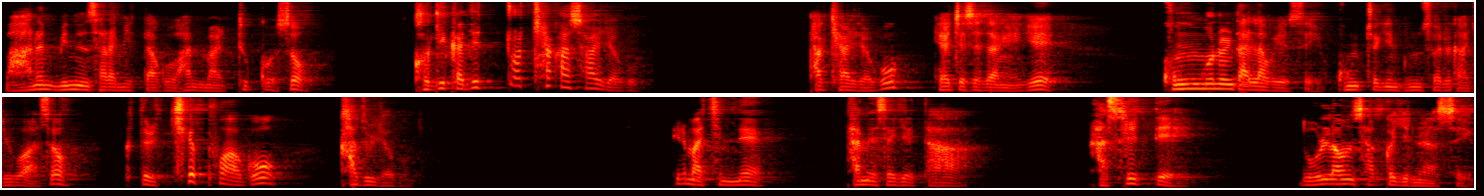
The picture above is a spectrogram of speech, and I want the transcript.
많은 믿는 사람이 있다고 한 말 듣고서 거기까지 쫓아가서 하려고 박해하려고 대제사장에게 공문을 달라고 했어요. 공적인 문서를 가지고 와서 그들을 체포하고 가두려고. 그래 마침내 담에색에 다 갔을 때 놀라운 사건이 일어났어요.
